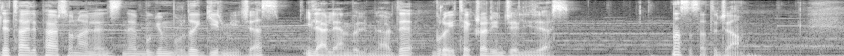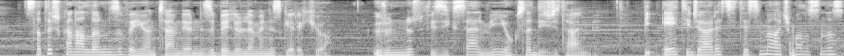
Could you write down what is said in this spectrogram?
detaylı personel analizine bugün burada girmeyeceğiz. İlerleyen bölümlerde burayı tekrar inceleyeceğiz. Nasıl satacağım? Satış kanallarınızı ve yöntemlerinizi belirlemeniz gerekiyor. Ürününüz fiziksel mi yoksa dijital mi? Bir e-ticaret sitesi mi açmalısınız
